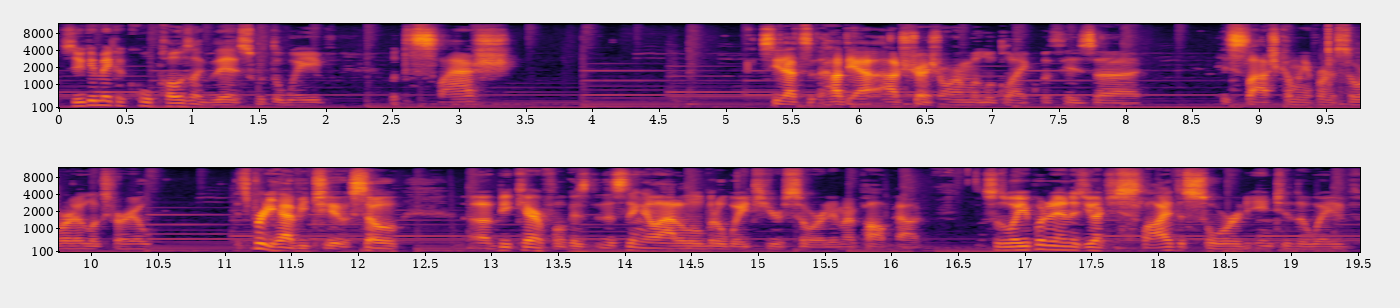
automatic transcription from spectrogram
So you can make a cool pose like this with the wave, with the slash. See, that's how the outstretched arm would look like with his uh, his slash coming in front of the sword. It looks very. It's pretty heavy too, so uh, be careful because this thing will add a little bit of weight to your sword. It might pop out. So the way you put it in is you actually slide the sword into the wave.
